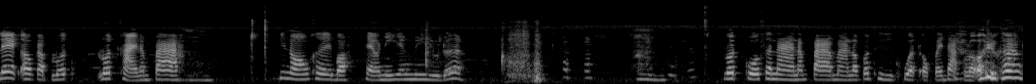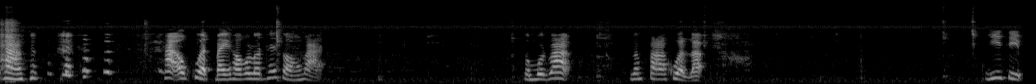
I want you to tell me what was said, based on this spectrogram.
เลขเอากับรถรถขายน้ำปลา พี่น้องเคยบอกแถวนี้ยังมีอยู่เด้อรถโฆษณาน้ำปลามา แล้วก็ถือขวดออกไปดักรออยู่ข้างทาง ถ้าเอาขวดไปเขาก็ลดให้สองบาท สมมุติว่าน้ำปลาขวดละยี่สิบ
